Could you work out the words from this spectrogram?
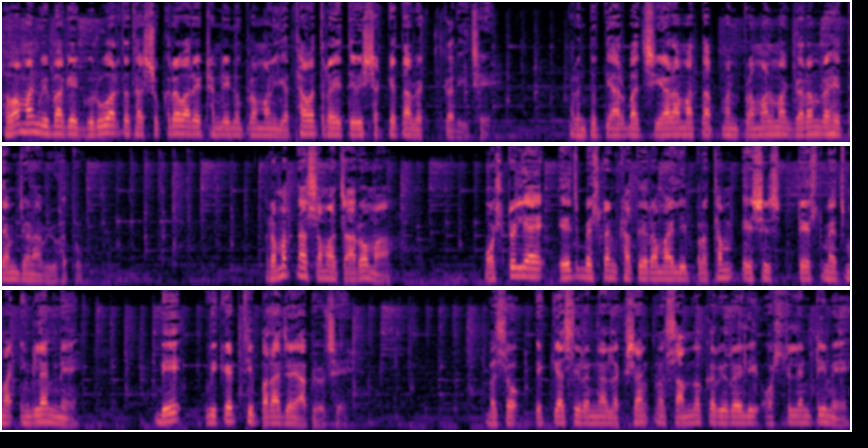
હવામાન વિભાગે ગુરુવાર તથા શુક્રવારે ઠંડીનું પ્રમાણ યથાવત રહે તેવી શક્યતા વ્યક્ત કરી છે. પરંતુ ત્યારબાદ શિયાળામાં તાપમાન પ્રમાણમાં ગરમ રહે તેમ જણાવ્યું હતું. રમતના સમાચારોમાં ઓસ્ટ્રેલિયાએ એજ બેસ્ટન ખાતે રમાયેલી પ્રથમ એશિસ ટેસ્ટ મેચમાં ઇંગ્લેન્ડને બે વિકેટથી પરાજય આપ્યો છે. બસો એક્યાસી રનના લક્ષ્યાંકનો સામનો કરી રહેલી ઓસ્ટ્રેલિયન ટીમે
